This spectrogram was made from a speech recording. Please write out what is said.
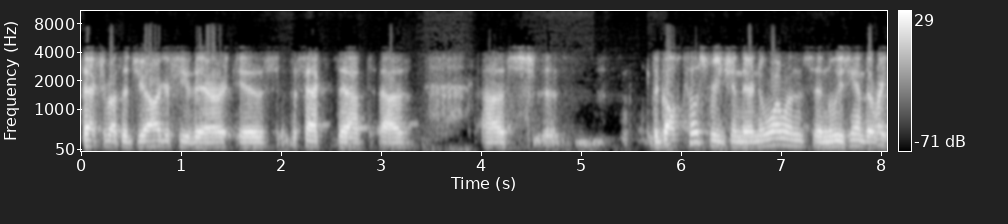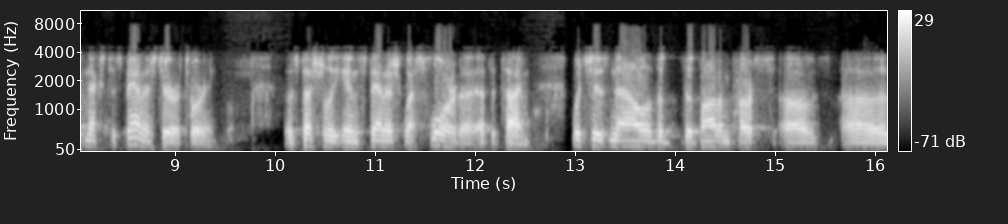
factor about the geography there is the fact that uh, uh, the Gulf Coast region there, New Orleans and Louisiana, they're right next to Spanish territory, especially in Spanish West Florida at the time, which is now the, the bottom parts of uh,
